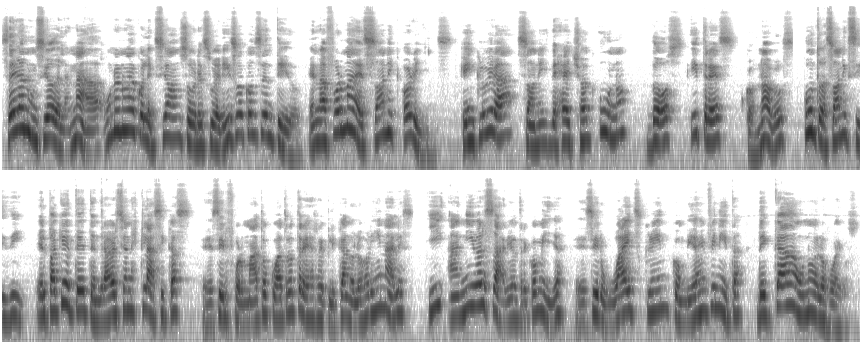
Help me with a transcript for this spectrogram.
Sega anunció de la nada una nueva colección sobre su erizo consentido, en la forma de Sonic Origins, que incluirá Sonic the Hedgehog 1, 2 y 3 con Knuckles, junto a Sonic CD. El paquete tendrá versiones clásicas, es decir, formato 4.3 replicando los originales, y aniversario, entre comillas, es decir, widescreen con vidas infinitas de cada uno de los juegos.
